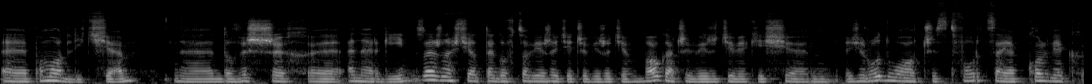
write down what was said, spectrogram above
e, pomodlić się e, do wyższych energii, w zależności od tego, w co wierzycie, czy wierzycie w Boga, czy wierzycie w jakieś źródło, czy stwórcę, jakkolwiek,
